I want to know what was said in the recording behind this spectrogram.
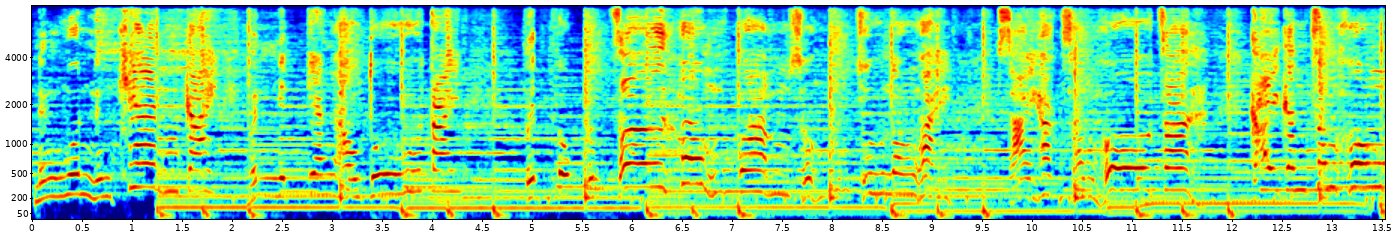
능원 능캔 가이 vẫn nít tiếng ao tố tay vứt lúc vứt gió 在黑หัก解紧งหู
